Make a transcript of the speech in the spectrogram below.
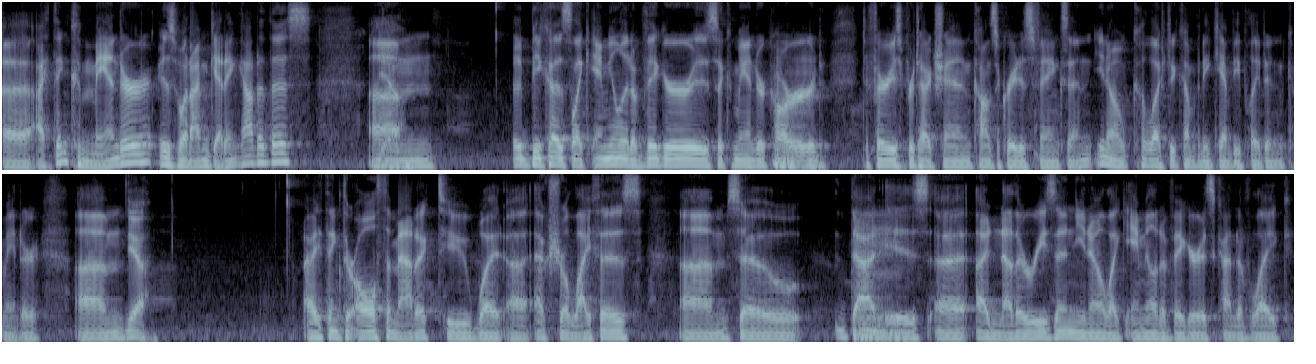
Uh, I think Commander is what I'm getting out of this. Um, yeah because like Amulet of Vigor is a commander card, mm. Teferi's Protection, Consecrated Sphinx, and you know, Collected Company can't be played in Commander. Um, yeah. I think they're all thematic to what uh, Extra Life is. Um, so that mm. is uh, another reason, you know, like Amulet of Vigor is kind of like,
